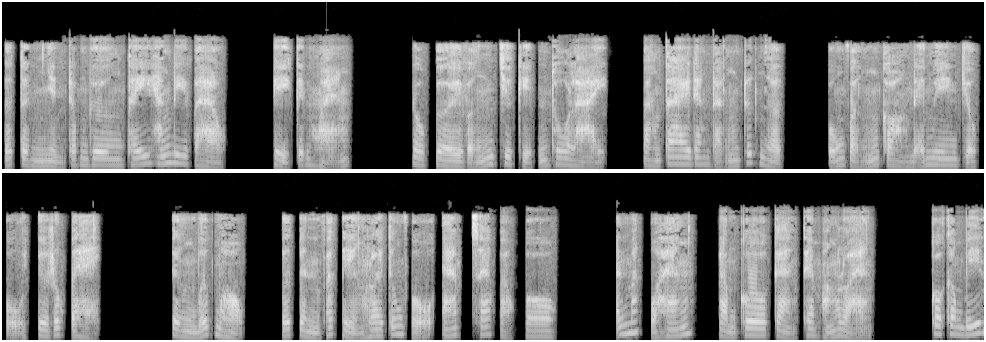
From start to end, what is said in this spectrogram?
Tử tình nhìn trong gương thấy hắn đi vào, thì kinh hoảng. Nụ cười vẫn chưa kịp thua lại, bàn tay đang đặt trước ngực, cũng vẫn còn để nguyên chỗ cũ chưa rút về. Từng bước một, tử tình phát hiện lôi tuấn vũ áp sát vào cô. Ánh mắt của hắn làm cô càng thêm hoảng loạn. Cô không biết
